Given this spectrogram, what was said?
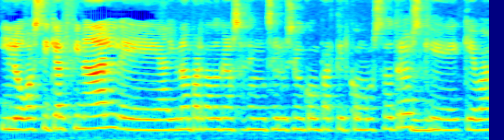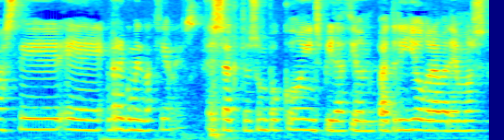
Y luego sí que al final eh, hay un apartado que nos hace mucha ilusión compartir con vosotros, que, que va a ser eh, recomendaciones. Exacto, es un poco inspiración. Patri y yo grabaremos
